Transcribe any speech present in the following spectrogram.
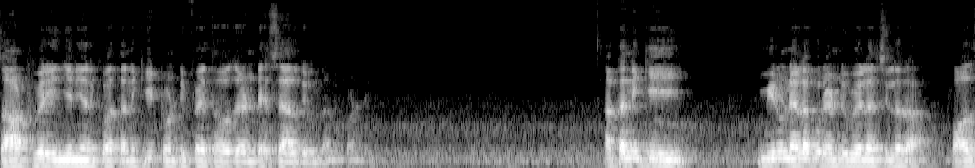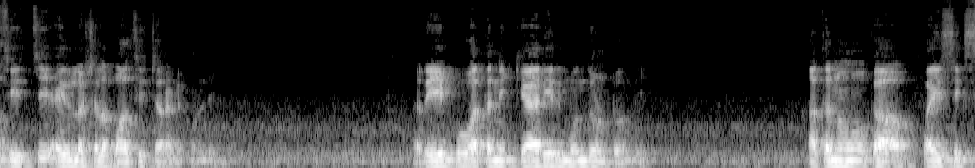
సాఫ్ట్వేర్ ఇంజనీర్కి అతనికి ట్వంటీ ఫైవ్ థౌజండే శాలరీ ఉందనుకోండి. అతనికి మీరు నెలకు రెండు వేల చిల్లర పాలసీ ఇచ్చి ఐదు లక్షల పాలసీ ఇచ్చారనుకోండి. రేపు అతని క్యారీర్ ముందు ఉంటుంది అతను ఒక ఫైవ్ సిక్స్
